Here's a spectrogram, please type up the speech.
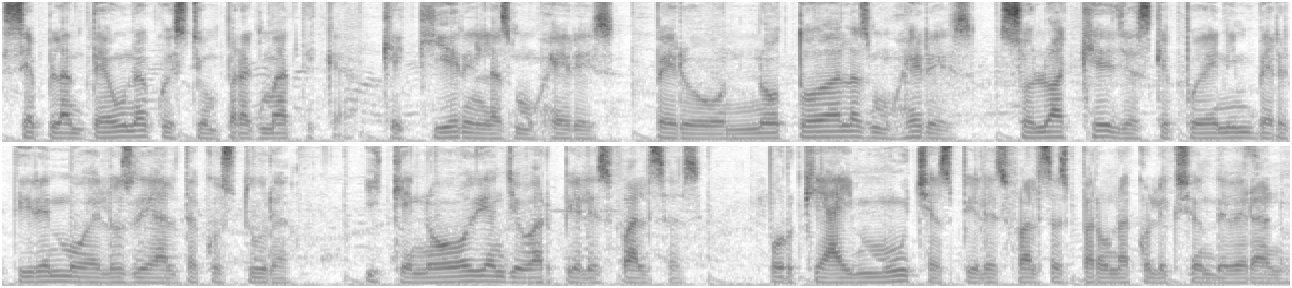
se plantea una cuestión pragmática, que quieren las mujeres, pero no todas las mujeres, solo aquellas que pueden invertir en modelos de alta costura. y que no odian llevar pieles falsas, porque hay muchas pieles falsas para una colección de verano.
